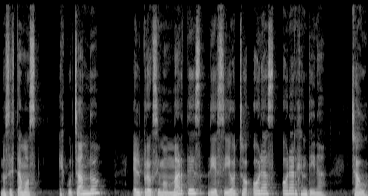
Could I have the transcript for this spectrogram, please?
Nos estamos escuchando el próximo martes, 18 horas, hora argentina. Chau.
